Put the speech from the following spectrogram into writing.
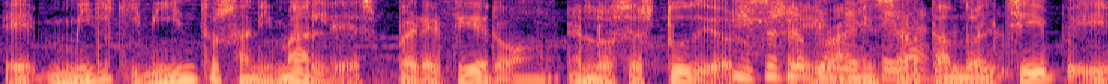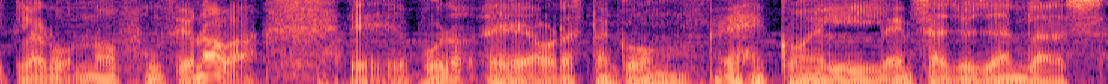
Eh, 1.500 animales perecieron en los estudios. Eso es se lo iban insertando el chip y claro, no funcionaba. Eh, bueno, eh, ahora están con, eh, con el ensayo ya en las,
